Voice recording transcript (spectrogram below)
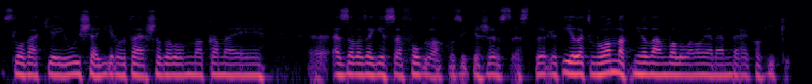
szlovákiai újságíró társadalomnak, amely ezzel az egésszel foglalkozik, és ezt, ezt pörgeti, illetve vannak nyilvánvalóan olyan emberek, akik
